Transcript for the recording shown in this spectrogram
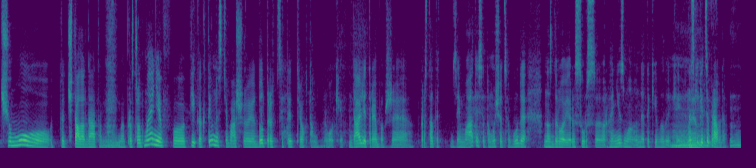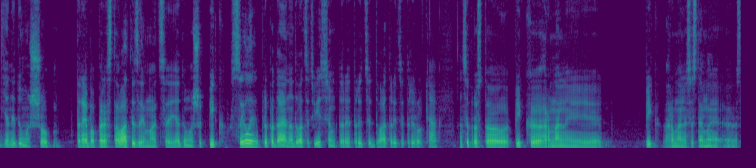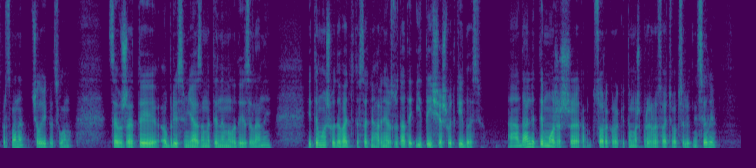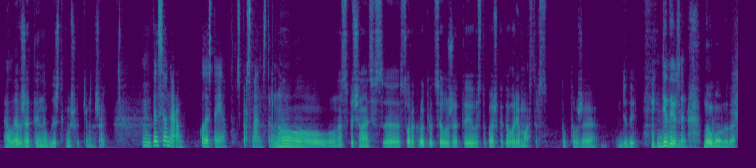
Чому читала да, там, про стронгменів, е, пік активності вашої до 33 там, років. Далі треба вже перестати займатися, тому що це буде на здоров'я ресурс організму не такий великий. Ми- Наскільки це правда? Я не думаю, що треба переставати займатися. Я думаю, що пік сили припадає на 28-32-33 роки. Так. Це просто пік гормональної, пік гормональної системи е, спортсмена, чоловіка в цілому. Це вже ти обріз м'язами, ти не молодий зелений, і ти можеш видавати достатньо гарні результати, і ти ще швидкий досі. А далі ти можеш е, там 40 років ти можеш прогресувати в абсолютній силі, але вже ти не будеш таким швидким, на жаль. Пенсіонером, коли стає спортсмен, стронгмен? Ну, у нас починається з е, 40 років, це вже ти виступаєш в категорії мастерс. Тобто вже діди. Діди вже. Ну, умовно, так. Да.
